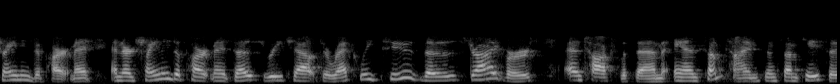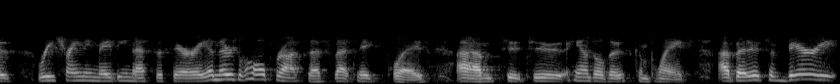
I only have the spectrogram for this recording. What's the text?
training department and our training department does reach out directly to those drivers and talks with them and sometimes in some cases retraining may be necessary and there's a whole process that takes place um, to, to handle those complaints uh, but it's a very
